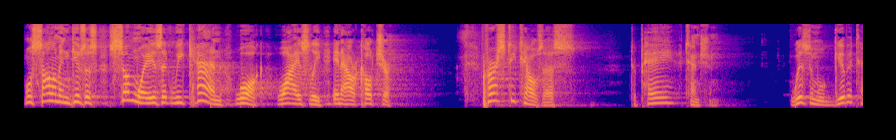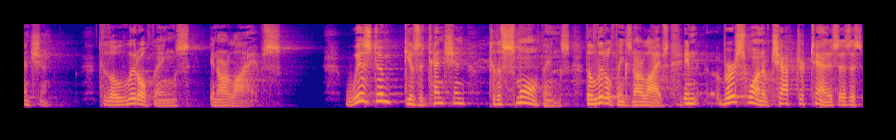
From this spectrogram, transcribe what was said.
Well, Solomon gives us some ways that we can walk wisely in our culture. First, he tells us to pay attention Wisdom will give attention to the little things in our lives. Wisdom gives attention to the small things, the little things in our lives. In verse 1 of chapter 10, it says this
